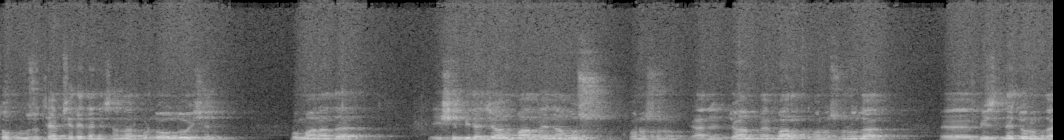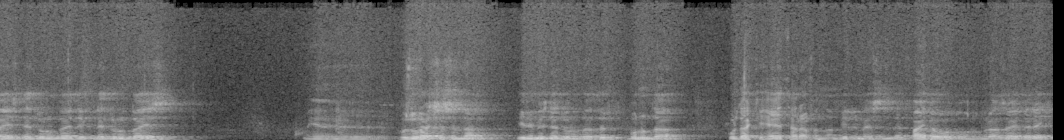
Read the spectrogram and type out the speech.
toplumumuzu temsil eden insanlar burada olduğu için bu manada işin bir de can, mal ve namus konusunu yani can ve mal konusunu da e, biz ne durumdayız, ne durumdaydık, ne durumdayız e, huzur açısından ilimiz ne durumdadır? Bunun da buradaki heyet tarafından bilinmesinde fayda olduğunu müraza ederek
